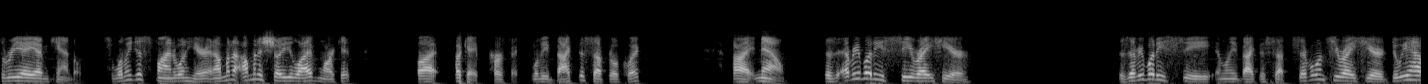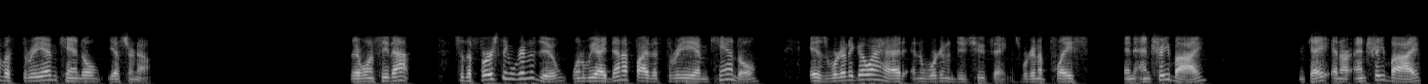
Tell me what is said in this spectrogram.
3 a.m. candle. So let me just find one here, and I'm gonna I'm gonna show you live market. But okay, perfect. Let me back this up real quick. All right, now does everybody see right here? Does everybody see? And let me back this up. Does everyone see right here? Do we have a 3 a.m. candle? Yes or no? Does everyone see that? So the first thing we're going to do when we identify the 3 a.m. candle is we're going to go ahead and we're going to do two things. We're going to place an entry buy, okay, and our entry buy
